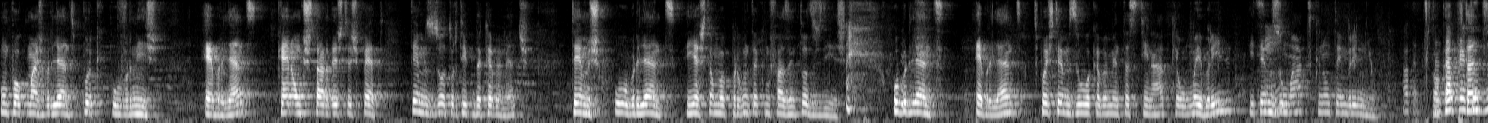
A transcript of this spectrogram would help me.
um pouco mais brilhante porque o verniz é brilhante. Quem não gostar deste aspecto, temos outro tipo de acabamentos. Temos o brilhante, e esta é uma pergunta que me fazem todos os dias. O brilhante é brilhante, depois temos o acabamento acetinado, que é o meio brilho, e temos Sim. o mate, que não tem brilho nenhum. Ok. Portanto, Ok, dá para portanto, todos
